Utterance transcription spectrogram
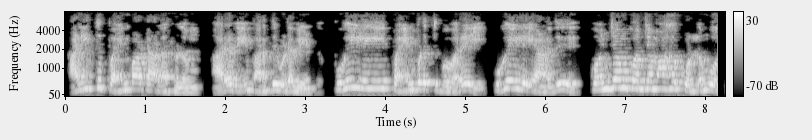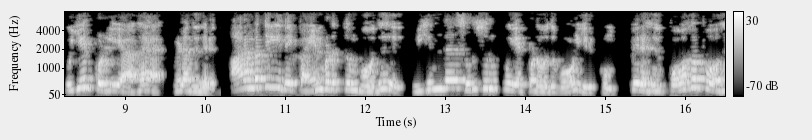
அனைத்து பயன்பாட்டாளர்களும் அறவே மறந்துவிட வேண்டும். புகையிலையை பயன்படுத்துபவரை புகையிலையானது கொஞ்சம் கொஞ்சமாக கொள்ளும் ஒரு உயிர் கொல்லியாக விளங்குகிறது. ஆரம்பத்தில் இதை பயன்படுத்தும் போது மிகுந்த சுறுசுறுப்பு ஏற்படுவது போல் இருக்கும். பிறகு போக போக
